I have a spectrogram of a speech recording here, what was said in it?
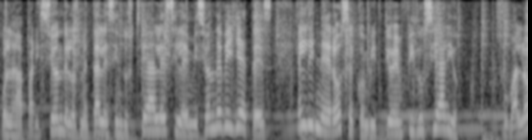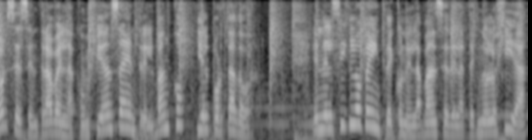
Con la aparición de los metales industriales y la emisión de billetes, el dinero se convirtió en fiduciario, su valor se centraba en la confianza entre el banco y el portador. En el siglo XX, con el avance de la tecnología,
